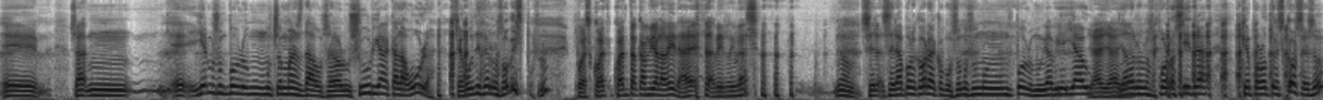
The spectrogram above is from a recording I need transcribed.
Eh, o sea, mm, eh, y éramos un pueblo mucho más dados a la luxuria que a la gula, según dicen los obispos, ¿no? Pues ¿cuán- ¿cuánto cambió la vida, eh, David Rivas? No, será, será porque ahora, como somos un, un pueblo muy aviellado, Ya, ya, ya, ya. por la sidra que por otras cosas, ¿no?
